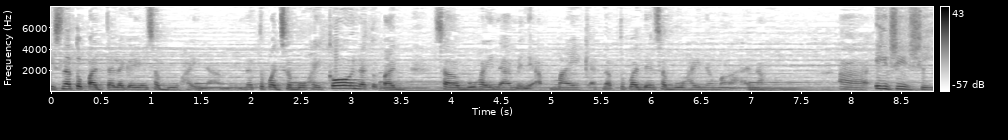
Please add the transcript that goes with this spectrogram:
is natupad talaga yun sa buhay namin. Natupad sa buhay ko, natupad sa buhay namin ni Ap Mike, at natupad din sa buhay ng mga anak ko. Ah, AGG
